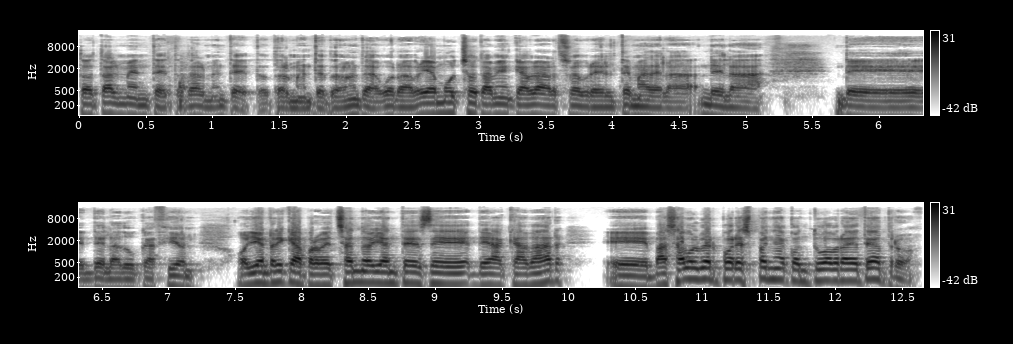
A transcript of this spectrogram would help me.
Totalmente, totalmente, totalmente, totalmente de acuerdo. Habría mucho también que hablar sobre el tema de la, de la, de, la educación. Oye, Enrique, aprovechando y antes de, acabar, eh, ¿vas a volver por España con tu obra de teatro?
